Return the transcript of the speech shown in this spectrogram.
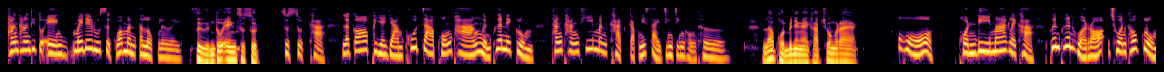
ทั้งๆที่ตัวเองไม่ได้รู้สึกว่ามันตลกเลยฝืนตัวเองสุดสุดๆ ค่ะ แล้วก็พยายามพูดจาพงพางเหมือนเพื่อนในกลุ่ม ทั้งๆที่มันขัดกับนิสัยจริง ๆ ของเธอ ๆ แล้วผลเป็นยังไงครับช่วงแรก โอ้โห ผลดีมากเลยค่ะ เพื่อนๆหัวเราะชวนเข้ากลุ่ม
